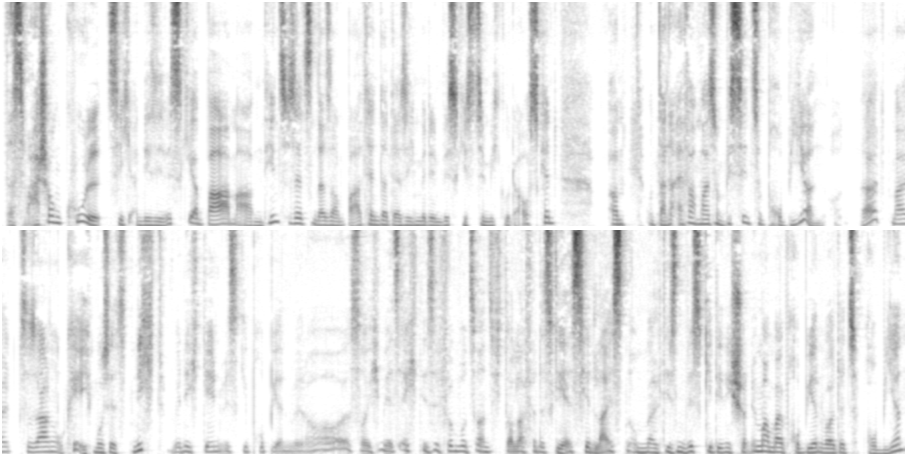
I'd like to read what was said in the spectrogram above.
das war schon cool, sich an diese Whisky-Bar am Abend hinzusetzen. Da ist auch ein Bartender, der sich mit den Whiskys ziemlich gut auskennt. Ähm, und dann einfach mal so ein bisschen zu probieren. Ja, mal zu sagen, okay, ich muss jetzt nicht, wenn ich den Whisky probieren will, oh, soll ich mir jetzt echt diese 25 Dollar für das Gläschen leisten, um mal diesen Whisky, den ich schon immer mal probieren wollte, zu probieren.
